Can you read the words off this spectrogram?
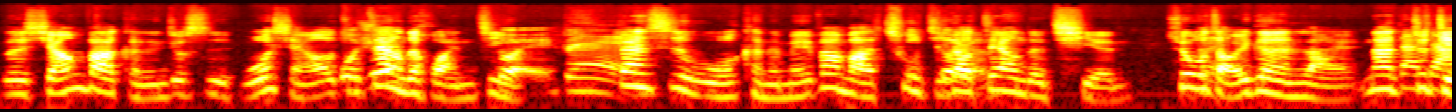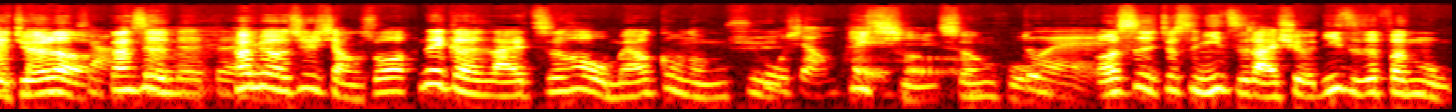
的想法可能就是我想要这样的环境，对，对，但是我可能没办法触及到这样的钱，所以我找一个人来，那就解决。了但是他没有去想说那个人来之后，我们要共同去互相一起生活，对而是就是你只来学，你只是分母，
